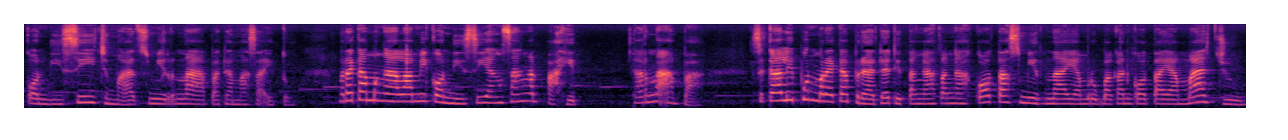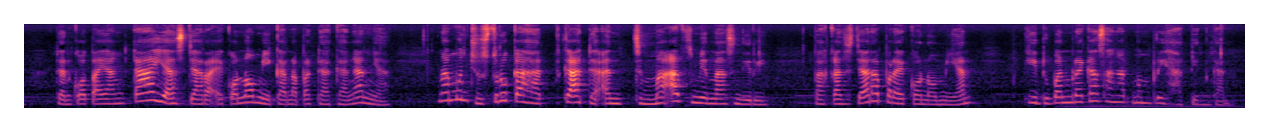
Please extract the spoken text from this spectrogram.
kondisi jemaat Smyrna pada masa itu. Mereka mengalami kondisi yang sangat pahit. Karena apa? Sekalipun mereka berada di tengah-tengah kota Smyrna yang merupakan kota yang maju dan kota yang kaya secara ekonomi karena perdagangannya, namun justru keadaan jemaat Smyrna sendiri, bahkan secara perekonomian, kehidupan mereka sangat memprihatinkan.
